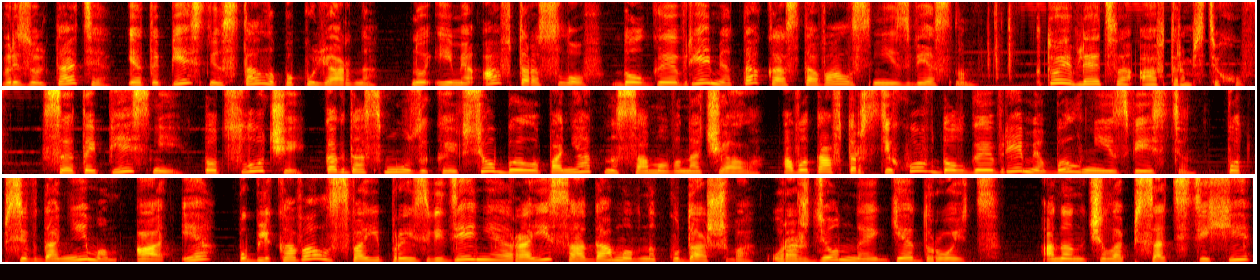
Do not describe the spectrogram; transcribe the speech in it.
В результате эта песня стала популярна, но имя автора слов долгое время так и оставалось неизвестным. Кто является автором стихов? С этой песней тот случай, когда с музыкой все было понятно с самого начала, а вот автор стихов долгое время был неизвестен. Под псевдонимом А.Э. публиковала свои произведения Раиса Адамовна Кудашева, урожденная Гедройц. Она начала писать стихи,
